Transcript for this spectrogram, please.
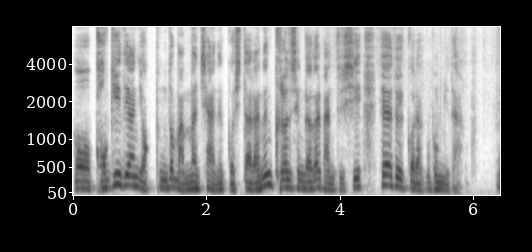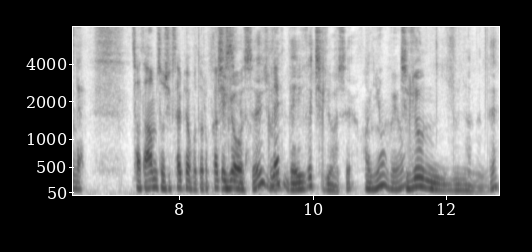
어 거기에 대한 역풍도 만만치 않을 것이다라는 그런 생각을 반드시 해야 될 거라고 봅니다. 네. 자 다음 소식 살펴보도록 하겠습니다. 지겨웠어요? 지금 네? 내기가 지겨웠어요? 아니요 왜요? 지겨운 눈이었는데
